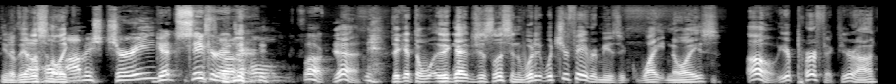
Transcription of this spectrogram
You know, they The listen to like Amish jury. Get Just Seeker a in there. whole- Fuck. Yeah, they get the they get just listen. What what's your favorite music? White noise. Oh, you're perfect. You're on.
